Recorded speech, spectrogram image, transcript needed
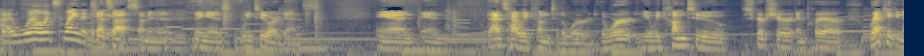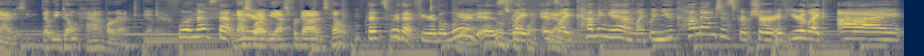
I will explain it But to that's you. That's us. I mean, the, the thing is, we too are dense, and and that's how we come to the Word. The Word, you know, we come to Scripture and prayer, recognizing that we don't have our act together, Well, and that's that and that's why we ask for God's help. that's where that fear of the Lord Yeah, is. that's a good Like point. it's Yeah. like coming in, like when you come into scripture, if you're like, I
